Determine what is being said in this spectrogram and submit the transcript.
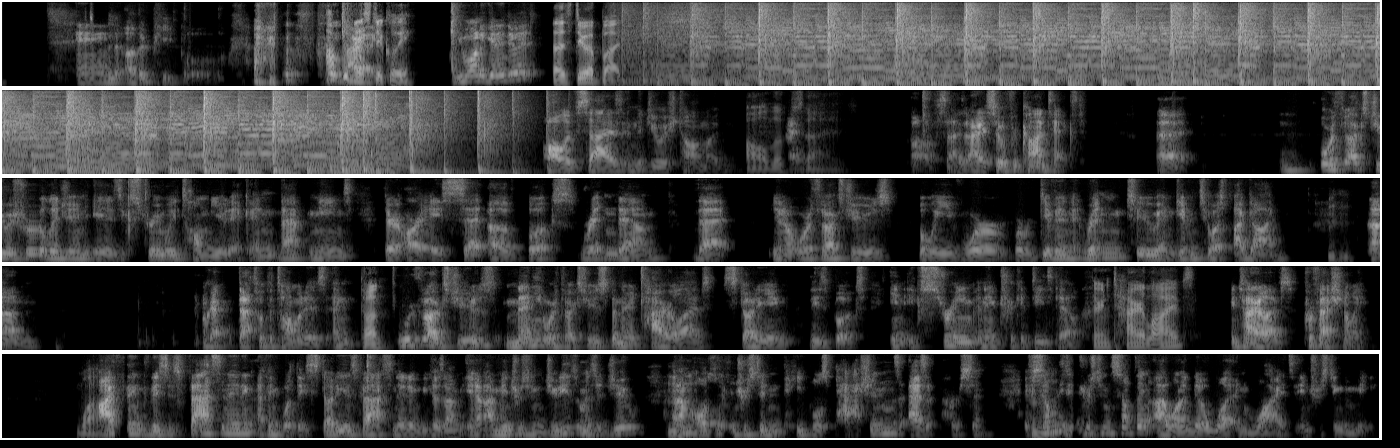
And other people. All right. Optimistically. You want to get into it? Let's do it, bud. Olive size in the Jewish Talmud. Olive size. Olive size. All right. So for context, uh, Orthodox Jewish religion is extremely Talmudic, and that means there are a set of books written down that you know Orthodox Jews believe were were given, written to, and given to us by God. Mhm. Um, okay, that's what the Talmud is, and Done. Orthodox Jews, many Orthodox Jews spend their entire lives studying these books in extreme and intricate detail. Their entire lives? Entire lives, professionally. Wow. I think this is fascinating. I think what they study is fascinating because I'm you know, I'm interested in Judaism as a Jew, and I'm Mhm. also interested in people's passions as a person. If Mhm. somebody's interested in something, I want to know what and why it's interesting to me.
